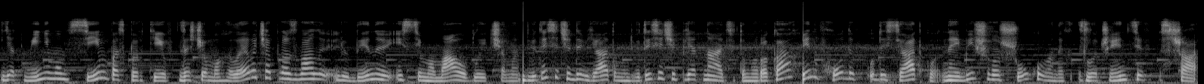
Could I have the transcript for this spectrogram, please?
як мінімум сім паспортів, за що Могилевича прозвали людиною із сімома обличчями. У 2009-2015 роках він входив у десятку найбільш розшукуваних злочинців США.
